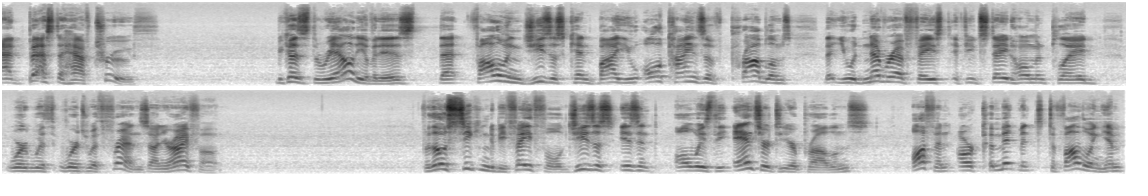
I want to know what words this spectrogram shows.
at best a half truth. Because the reality of it is that following Jesus can buy you all kinds of problems that you would never have faced if you'd stayed home and played word with, Words with Friends on your iPhone. For those seeking to be faithful, Jesus isn't always the answer to your problems. Often, our commitment to following him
